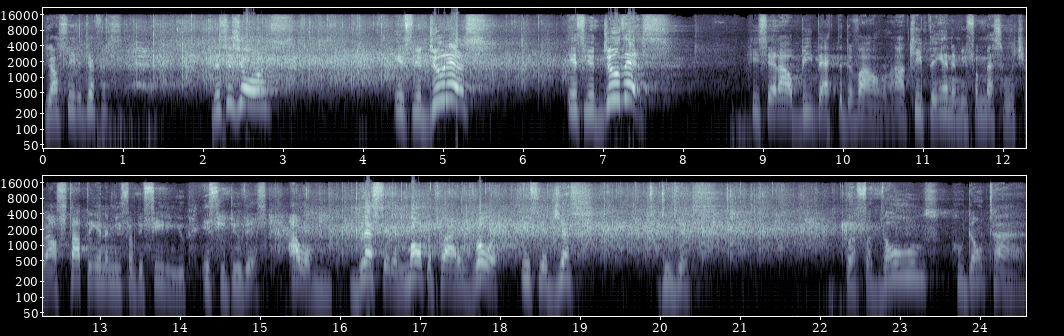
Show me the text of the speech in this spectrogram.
Y'all see the difference? This is yours. If you do this, if you do this, he said, I'll beat back the devourer. I'll keep the enemy from messing with you. I'll stop the enemy from defeating you if you do this. I will bless it and multiply it and grow it if you just do this. But for those who don't tithe,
